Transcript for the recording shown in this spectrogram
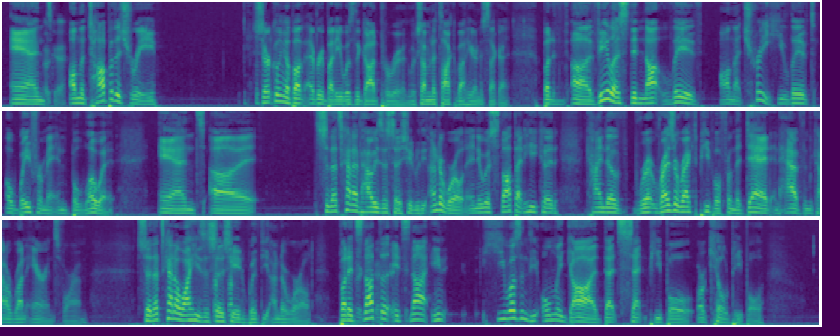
and Okay. on the top of the tree, circling above everybody, was the god Perun, which I'm going to talk about here in a second. But uh, Velas did not live on that tree; he lived away from it and below it, and uh, so that's kind of how he's associated with the underworld. And it was thought that he could kind of re- resurrect people from the dead and have them kind of run errands for him. So that's kind of why he's associated with the underworld. But it's not the it's not he, wasn't the only god that sent people or killed people.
